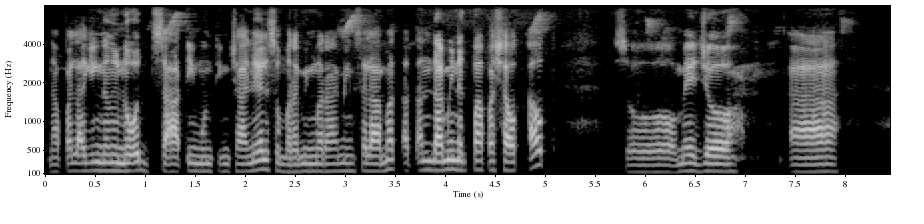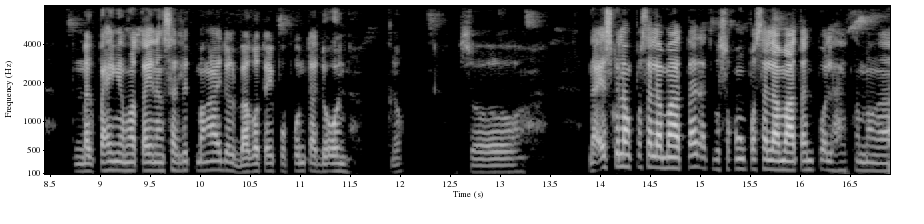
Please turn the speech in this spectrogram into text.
na palaging nanonood sa ating munting channel. So maraming maraming salamat at ang daming nagpapa shout out. So medyo ah nagpahinga muna tayo ng saglit mga idol bago tayo pupunta doon no? So nais ko lang pasalamatan at gusto kong pasalamatan po lahat ng mga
